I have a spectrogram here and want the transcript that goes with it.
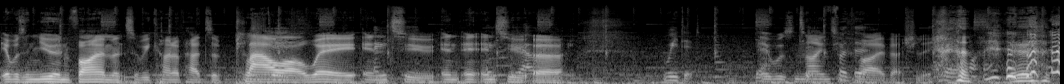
It was a new environment, so we kind of had to plow our way into in, in, into. Uh, we did it was to- for the- 95 actually.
